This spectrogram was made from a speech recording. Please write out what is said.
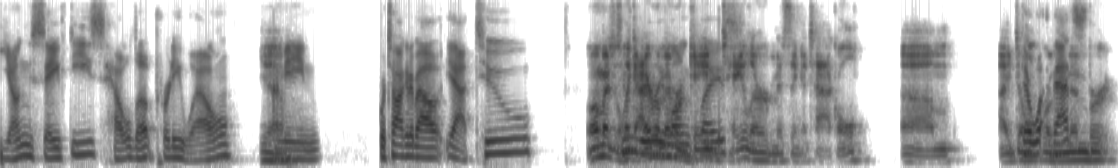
young safeties held up pretty well. Yeah, I mean, we're talking about yeah, two well, imagine, two like I remember Gabe plays. Taylor missing a tackle. Um, I don't that's- remember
